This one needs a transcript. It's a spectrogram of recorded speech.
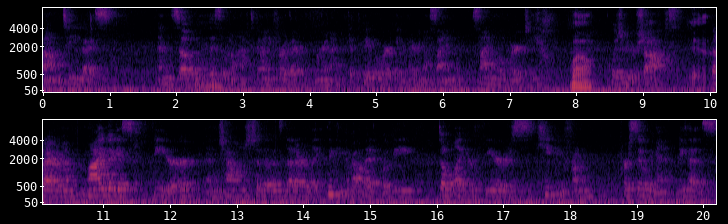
um, to you guys. And so they said, we don't have to go any further, we're gonna get the paperwork and they're gonna sign, sign them over to you, Wow. which we were shocked. Yeah. But I remember my biggest fear and challenge to those that are like thinking about it would be don't let your fears keep you from pursuing it because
